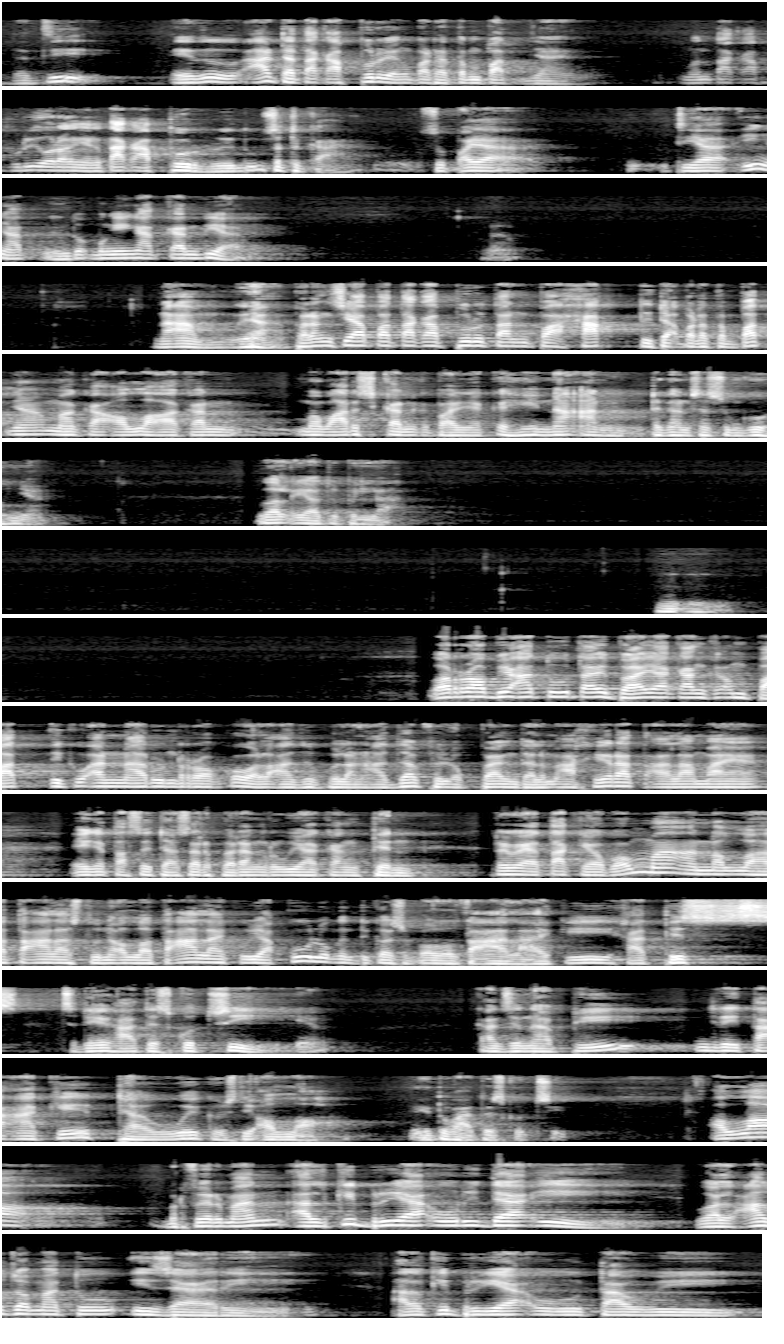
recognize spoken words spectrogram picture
Jadi itu ada takabur yang pada tempatnya. Mentakaburi orang yang takabur itu sedekah supaya dia ingat untuk mengingatkan dia. Naam, ya, barang siapa takabur tanpa hak tidak pada tempatnya, maka Allah akan mewariskan kepadanya kehinaan dengan sesungguhnya. Wal billah. Warabi'atu tai bahaya kang keempat iku annarun neraka wal azab azab fil uqbang dalam akhirat alama ing dasar barang ruya kang den riwayatake apa? Ma anallah taala seduna Allah taala iku yaqulu ngendika sapa Allah taala. Iki hadis jenenge hadis qudsi ya. Kanjeng Nabi nyritakake dawuhe Gusti Allah. Itu hadis qudsi. Allah berfirman al kibriya uridai wal azamatu izari. Al kibriya utawi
